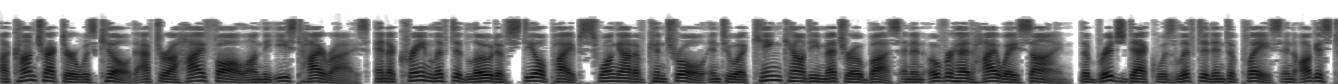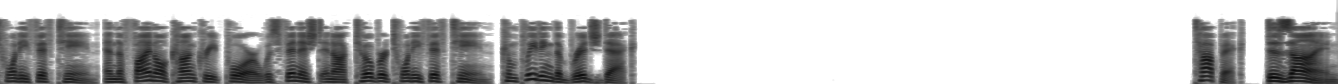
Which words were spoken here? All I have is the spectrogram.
A contractor was killed after a high fall on the east high-rise, and a crane-lifted load of steel pipes swung out of control into a King County Metro bus and an overhead highway sign. The bridge deck was lifted into place in August 2015, and the final concrete pour was finished in October 2015, completing the bridge deck. Topic: Design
